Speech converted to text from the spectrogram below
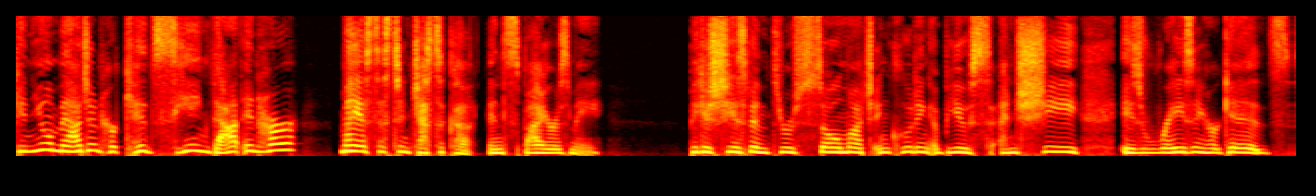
can you imagine her kids seeing that in her? My assistant Jessica inspires me because she has been through so much, including abuse, and she is raising her kids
